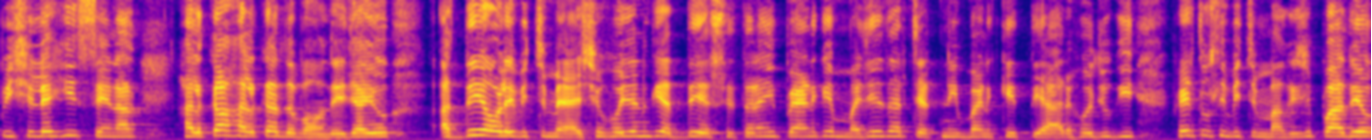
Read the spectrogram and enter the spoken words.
ਪਿਛਲੇ ਹਿੱਸੇ ਨਾਲ ਹਲਕਾ ਹਲਕਾ ਦਬਾਉਂਦੇ ਜਾਇਓ। ਅੱਧੇ ਔਲੇ ਵਿੱਚ ਮੈਸ਼ ਹੋ ਜਾਣਗੇ, ਅੱਧੇ ਇਸੇ ਤਰ੍ਹਾਂ ਹੀ ਪੈਣਗੇ। ਮਜ਼ੇਦਾਰ ਚਟਨੀ ਬਣ ਕੇ ਤਿਆਰ ਹੋ ਜੂਗੀ। ਫਿਰ ਤੁਸੀਂ ਵਿੱਚ ਮਗਜ ਪਾ ਦਿਓ,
